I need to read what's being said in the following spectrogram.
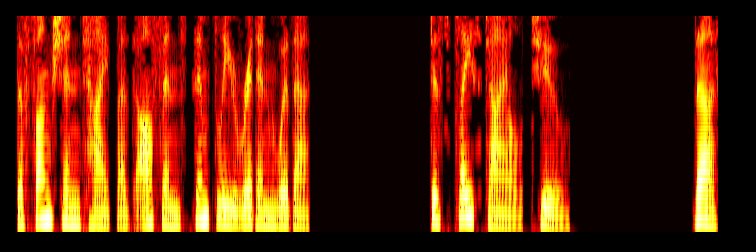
the function type is often simply written with a display style 2 thus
